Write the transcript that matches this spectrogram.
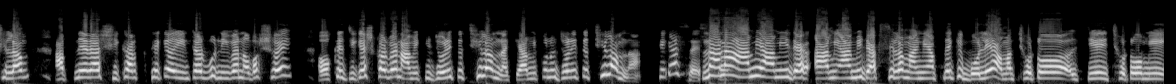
ছিলাম। আপনারা শিখার থেকে ইন্টারভিউ নিবেন অবশ্যই। ওকে জিজ্ঞেস করবেন, আমি কি জড়িত ছিলাম নাকি? আমি কোনো জড়িত ছিলাম না, ঠিক আছে? না না, আমি আমি আমি আমি ডাকছিলাম, আমি আপনাকে বলে আমার ছোট, যে ছোট মেয়ে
